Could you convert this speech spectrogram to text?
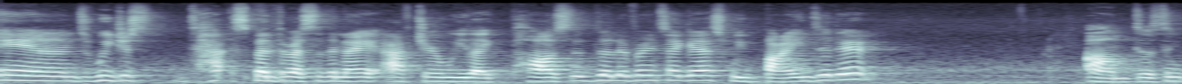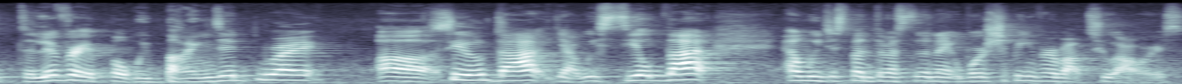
And we just ha- spent the rest of the night after we like paused the deliverance, I guess. We binded it. Um, doesn't deliver it, but we binded. Right. Uh, sealed that. Yeah, we sealed that and we just spent the rest of the night worshiping for about two hours.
